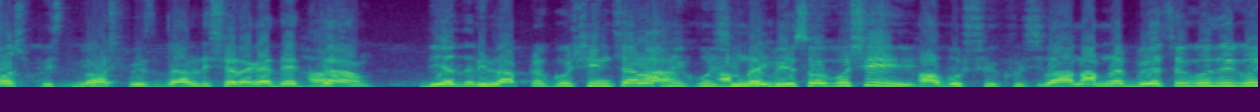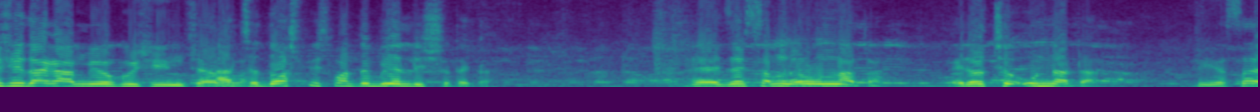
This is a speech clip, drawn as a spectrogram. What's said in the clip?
10 পিস নিলে। দশ পিস বিয়াল্লিশশো টাকা দিচ্ছিলাম হ্যাঁ, দিয়ে দেন দিলে আপনি খুশি ইনশাল্লাহ? আমি খুশি আমরা। বেশও খুশি? হ্যাঁ, অবশ্যই খুশি। জান আমরা বেশি খুশি খুশি থাকে আমিও খুশি ইনশাল্লাহ। আচ্ছা 10 পিস মাত্র 4200 টাকা। এই যে সামনে উন্নাটা এটা হচ্ছে উন্নাটা ঠিক আছে?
